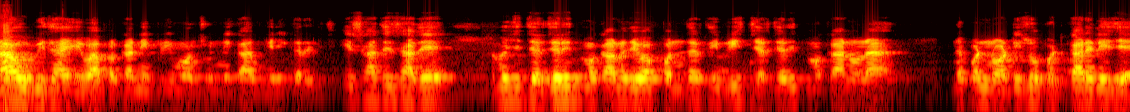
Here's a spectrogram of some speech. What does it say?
ના ઊભી થાય એવા પ્રકારની પ્રી મોન્સૂનની કામગીરી કરેલી છે. એ સાથે સાથે અમે જે જર્જરિત મકાનો, જેવા પંદરથી વીસ જર્જરિત મકાનોના ને પણ નોટિસો ફટકારેલી છે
